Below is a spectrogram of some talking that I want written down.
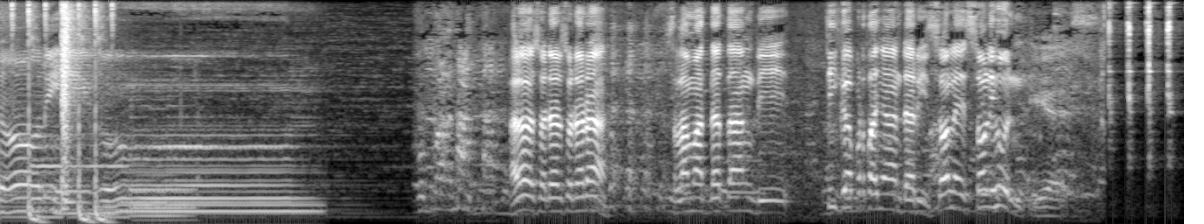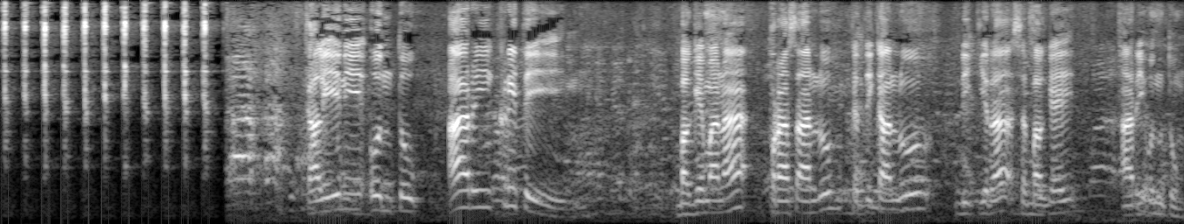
Halo saudara-saudara Selamat datang di tiga pertanyaan dari Soleh Solihun. Iya. Kali ini untuk Ari Kriting Bagaimana perasaan lu ketika lu dikira sebagai Ari Untung?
